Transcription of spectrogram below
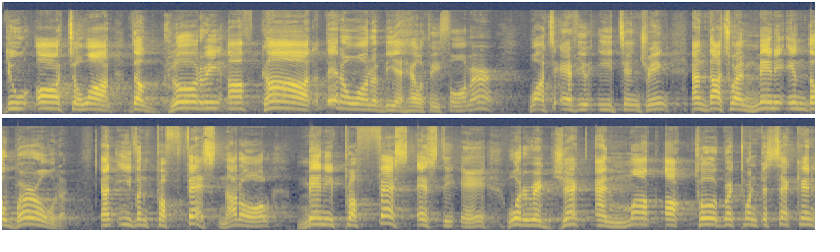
do all to what? The glory of God. They don't want to be a healthy Whatever you eat and drink. And that's why many in the world, and even profess, not all, many profess SDA would reject and mock October 22nd,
